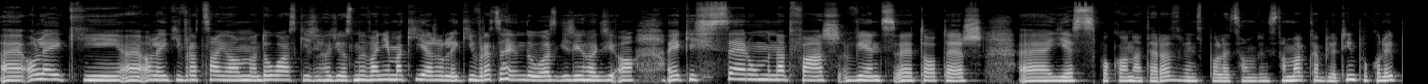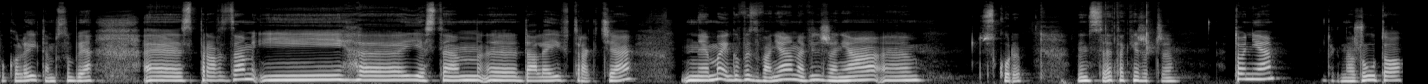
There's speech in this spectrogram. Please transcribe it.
e, olejki. E, olejki wracają do łaski, jeśli chodzi o zmywanie makijażu. Olejki wracają do łaski, jeśli chodzi o, o jakieś serum na twarz, więc to też jest spokojna teraz, więc polecam. Więc ta marka Biotin po kolei, po kolei tam sobie sprawdzam i jestem dalej w trakcie mojego wyzwania nawilżenia e, skóry. Więc takie rzeczy to nie. Tak na żółto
